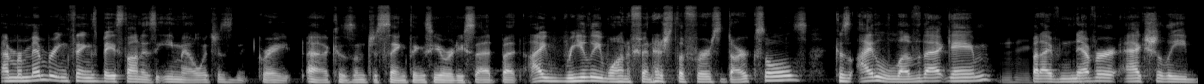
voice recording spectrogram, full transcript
I'm remembering things based on his email, which isn't great because I'm just saying things he already said. But I really want to finish the first Dark Souls because I love that game, but I've never actually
